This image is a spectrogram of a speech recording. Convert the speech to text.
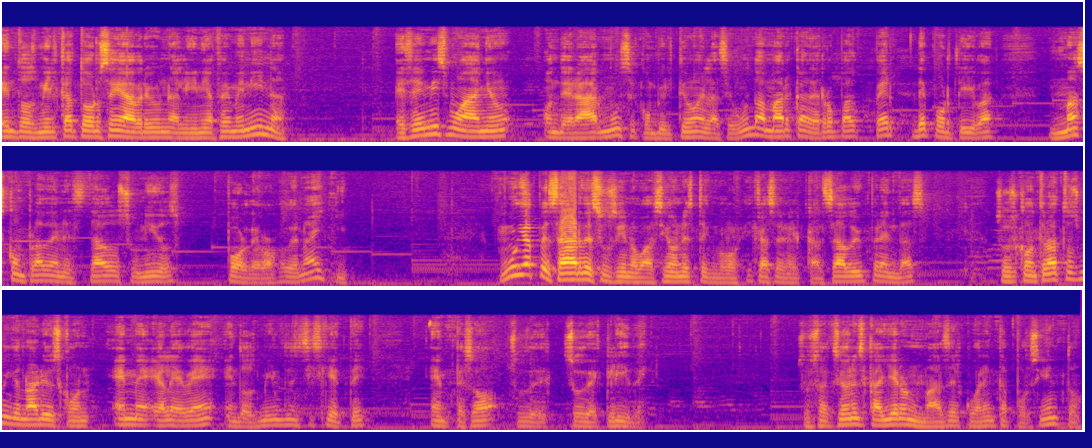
En 2014 abre una línea femenina. Ese mismo año, Under Armour se convirtió en la segunda marca de ropa deportiva más comprada en Estados Unidos por debajo de Nike. Muy a pesar de sus innovaciones tecnológicas en el calzado y prendas, sus contratos millonarios con MLB en 2017 empezó su, su declive. Sus acciones cayeron más del 40%.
